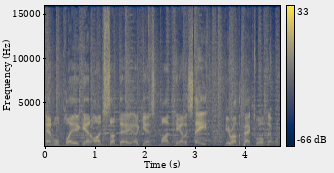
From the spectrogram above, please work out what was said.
and will play again on Sunday against Montana State here on the Pac 12 Network.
